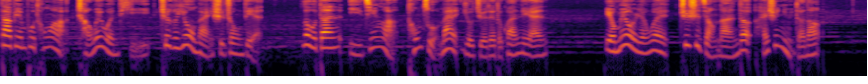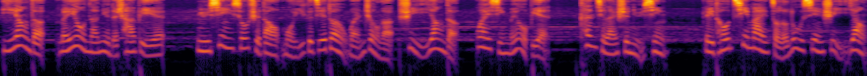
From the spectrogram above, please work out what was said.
大便不通啊，肠胃问题，这个右脉是重点。漏丹、遗精啊，同左脉有绝对的关联。有没有人问，这是讲男的还是女的呢？一样的，没有男女的差别。女性修持到某一个阶段完整了，是一样的，外形没有变，看起来是女性，里头气脉走的路线是一样。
